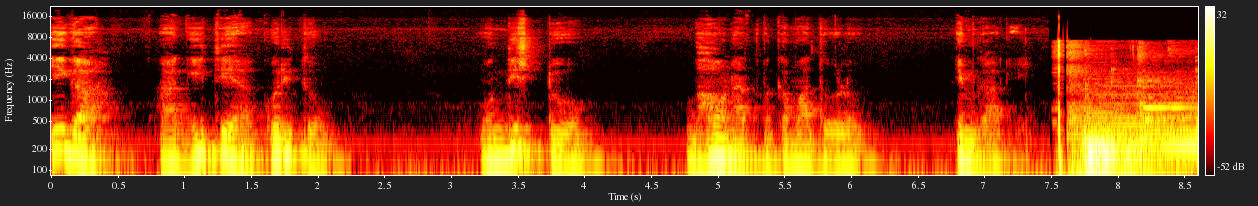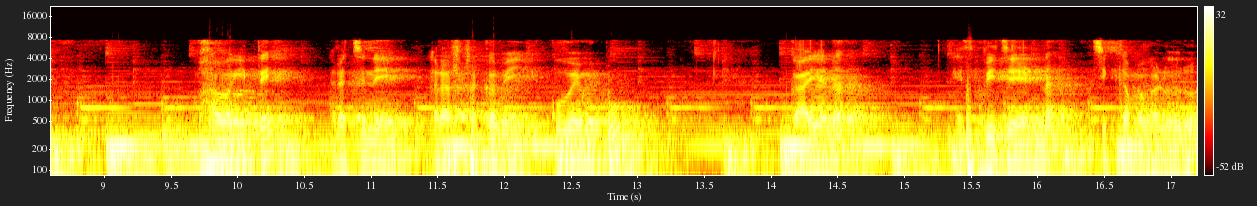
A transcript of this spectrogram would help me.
ಈಗ ಆ ಗೀತೆಯ ಕುರಿತು ಒಂದಿಷ್ಟು ಭಾವನಾತ್ಮಕ ಮಾತುಗಳು ನಿಮಗಾಗಿ ಭಾವಗೀತೆ, ರಚನೆ, ರಾಷ್ಟ್ರಕವಿ ಕುವೆಂಪು, ಗಾಯನ, ಎಸ್ ಪಿ ಜಯಣ್ಣ ಚಿಕ್ಕಮಗಳೂರು.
